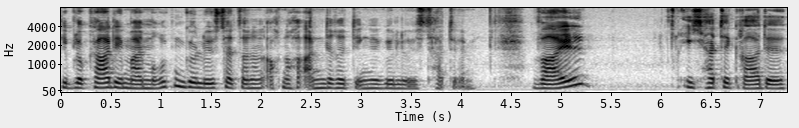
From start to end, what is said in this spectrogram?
die Blockade in meinem Rücken gelöst hat, sondern auch noch andere Dinge gelöst hatte. Weil ich hatte gerade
